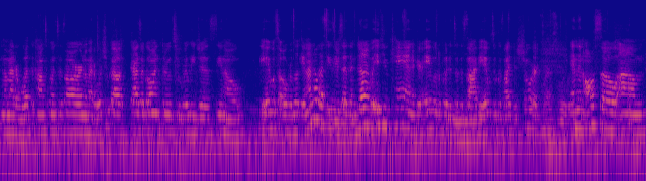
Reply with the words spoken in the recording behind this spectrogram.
no matter what the consequences are, no matter what you guys are going through, to really just, you know, be able to overlook it. And I know that's easier said than done, but if you can, if you're able to put it to the side, be able to, because life is short. Absolutely. And then also, um,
